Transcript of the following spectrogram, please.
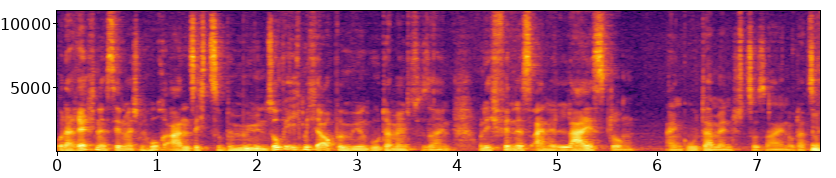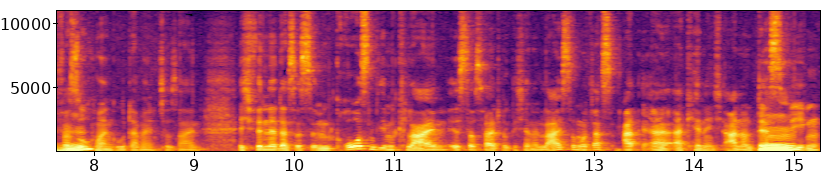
oder rechne es den Menschen hoch an, sich zu bemühen, so wie ich mich ja auch bemühe, ein guter Mensch zu sein. Und ich finde es eine Leistung, ein guter Mensch zu sein oder zu mhm. versuchen, ein guter Mensch zu sein. Ich finde, dass es im Großen wie im Kleinen ist das halt wirklich eine Leistung und das erkenne ich an und mhm. deswegen mhm.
